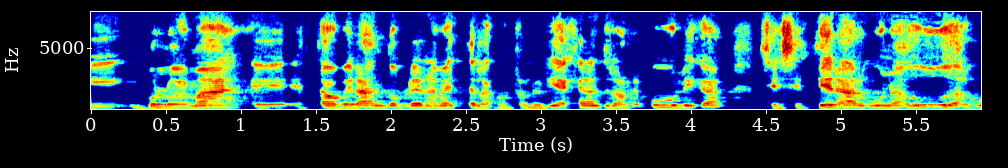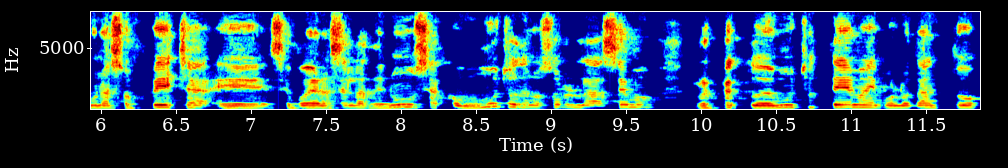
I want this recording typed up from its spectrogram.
y, por lo demás eh, está operando plenamente la Contraloría General de la República. Si existiera alguna duda, alguna sospecha, eh, se pueden hacer las denuncias, como muchos de nosotros las hacemos respecto de muchos temas y por lo tanto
